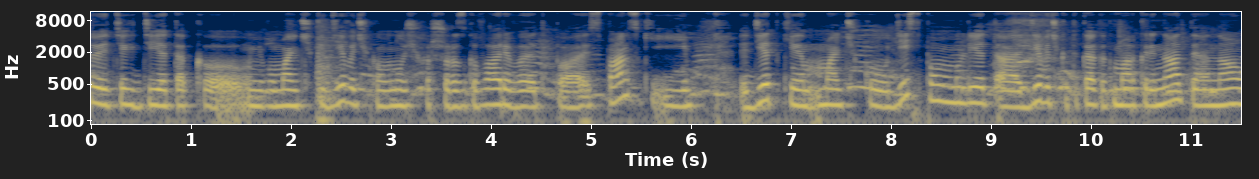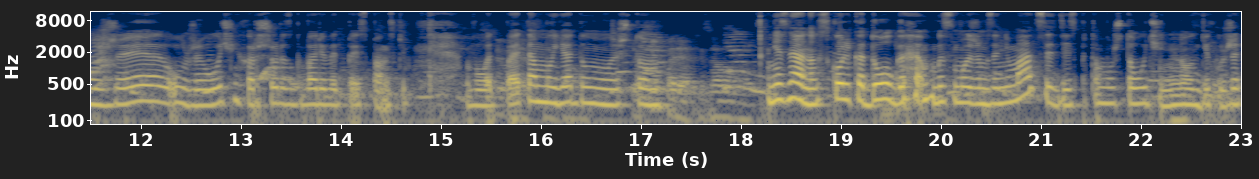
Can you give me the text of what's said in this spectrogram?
у этих деток, э, у него мальчик и девочка, он очень хорошо разговаривает по-испански. И детки, мальчику 10, по-моему, лет, а девочка такая, как Марк Ренат, и она уже, уже очень хорошо разговаривает по-испански. Вот, поэтому я думаю, что... Не знаю, насколько долго мы сможем заниматься здесь, потому что очень многих уже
